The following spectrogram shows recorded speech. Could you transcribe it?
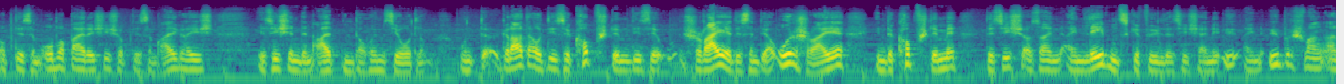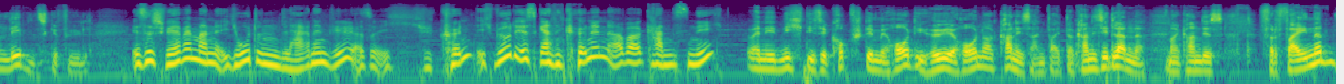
ob das im Oberbayerisch ist, ob das im Allgäu ist, es ist in den Alpen da im Jodlung. Und äh, gerade auch diese Kopfstimme, diese Schreie, das sind ja Urschreie in der Kopfstimme, das ist also ein, ein Lebensgefühl, das ist eine, ein Überschwang an Lebensgefühl. Ist es schwer, wenn man Jodeln lernen will? Also ich könnte, ich würde es gerne können, aber kann es nicht wenn ich nicht diese Kopfstimme habe, die Höhe habe, kann ich es einfach, da kann ich es lernen. Man kann das verfeinern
